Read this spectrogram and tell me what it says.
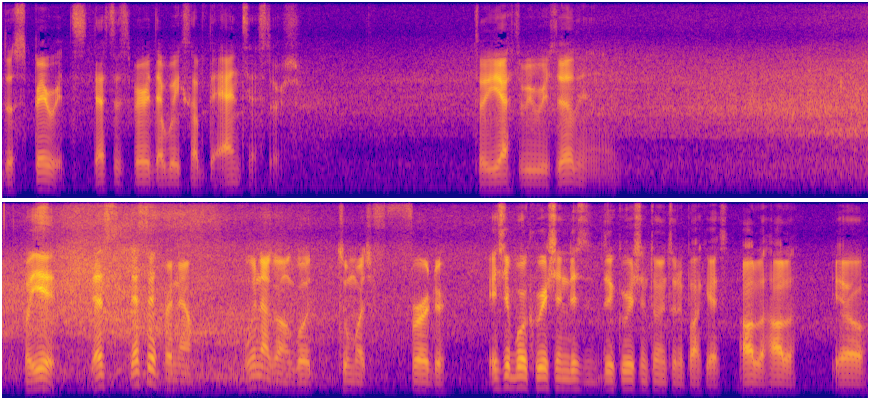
the spirits. That's the spirit that wakes up the ancestors. So you have to be resilient. But yeah, that's that's it for now. We're not gonna go too much further. It's your boy Kreation. This is the Kreation 2020 podcast. Holla, holla. Yo.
